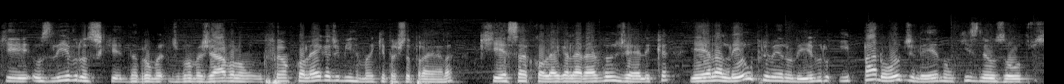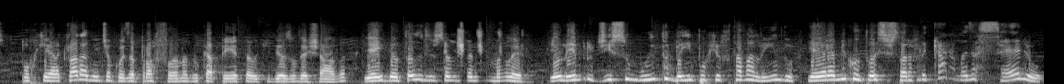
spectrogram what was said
que os livros que, da Bruma, de Bruma de Avalon foi uma colega de minha irmã que emprestou pra ela, que essa colega ela era evangélica, e aí ela leu o primeiro livro e parou de ler, não quis ler os outros. Porque era claramente uma coisa profana do capeta, o que Deus não deixava. E aí deu todos os livros pra mim ler. Eu lembro disso muito bem, porque eu tava lendo. E aí ela me contou essa história. Eu falei, cara, mas é sério?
